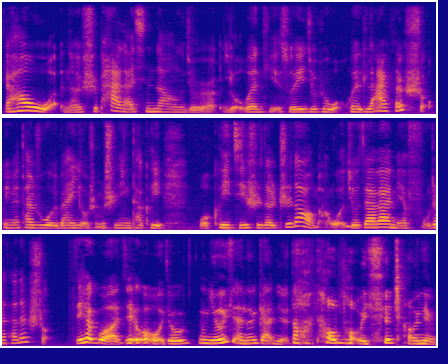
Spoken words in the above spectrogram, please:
然后我呢是怕他心脏就是有问题，所以就是我会拉着他手，因为他如果万一有什么事情，他可以，我可以及时的知道嘛，我就在外面扶着他的手。结果，结果我就明显的感觉到，到某一些场景，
